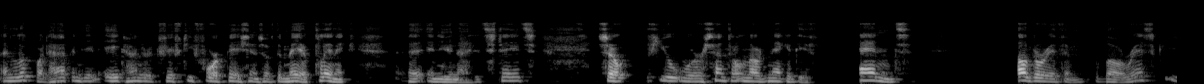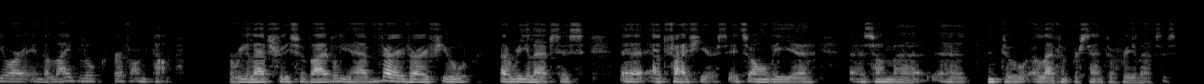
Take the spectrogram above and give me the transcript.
And look what happened in 854 patients of the Mayo Clinic uh, in the United States. So if you were sentinel node negative and algorithm low risk, you are in the light blue curve on top. For relapse-free survival, you have very, very few uh, relapses uh, at five years. It's only uh, uh some uh, uh, 10 to 11% of relapses.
